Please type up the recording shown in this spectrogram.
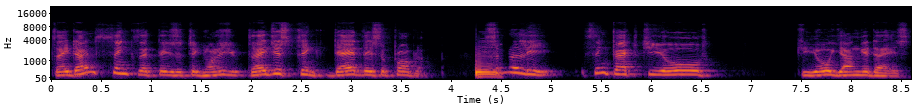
they don't think that there's a technology. They just think, Dad, there's a problem. Mm. Similarly, think back to your to your younger days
